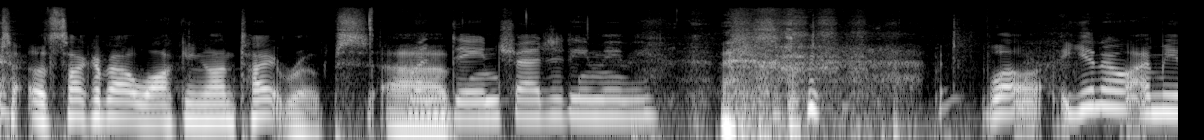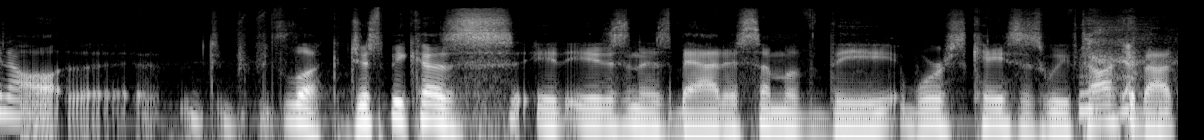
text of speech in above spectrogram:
T- let's talk about walking on tightrope's. Uh, Mundane tragedy, maybe. well, you know, I mean, all, uh, look, just because it isn't as bad as some of the worst cases we've talked about,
